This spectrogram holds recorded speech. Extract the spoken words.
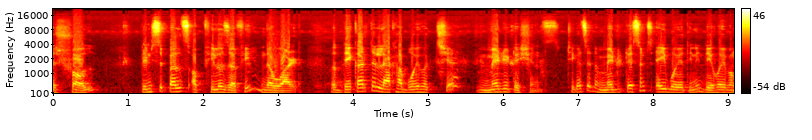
the soul, principles of philosophy the world. তো দেকার্তের লেখা বই হচ্ছে মেডিটেশনস, ঠিক আছে? তো মেডিটেশনস এই বইয়ে তিনি দেহ এবং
